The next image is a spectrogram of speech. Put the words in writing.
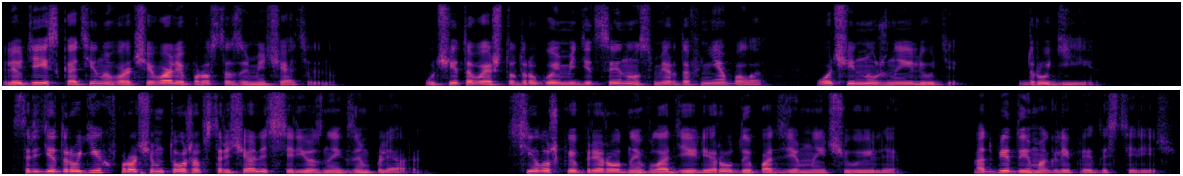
Людей и скотину врачевали просто замечательно. Учитывая, что другой медицины у смердов не было, очень нужные люди. Другие. Среди других, впрочем, тоже встречались серьезные экземпляры. Силушкой природной владели, руды подземные чуяли. От беды могли предостеречь.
